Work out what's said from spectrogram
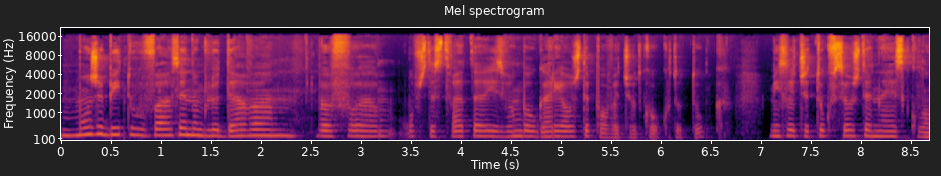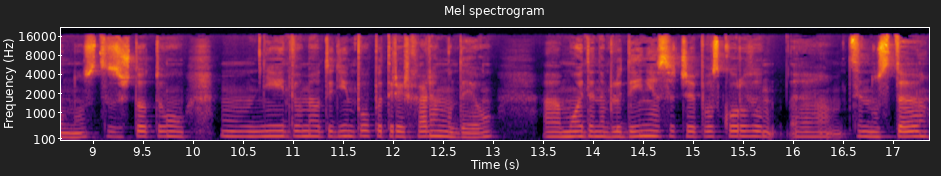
Може би това се наблюдава в обществата извън България още повече, отколкото тук. Мисля, че тук все още не е склонност, защото м- ние идваме от един по-патриархален модел – а, моите наблюдения са, че по-скоро а, ценността,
